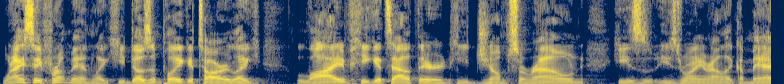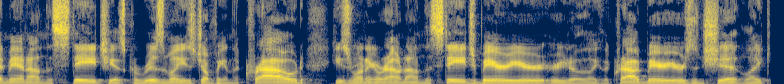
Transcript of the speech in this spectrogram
when I say frontman, like he doesn't play guitar, like live he gets out there and he jumps around. He's he's running around like a madman on the stage. He has charisma. He's jumping in the crowd. He's running around on the stage barrier or you know like the crowd barriers and shit. Like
